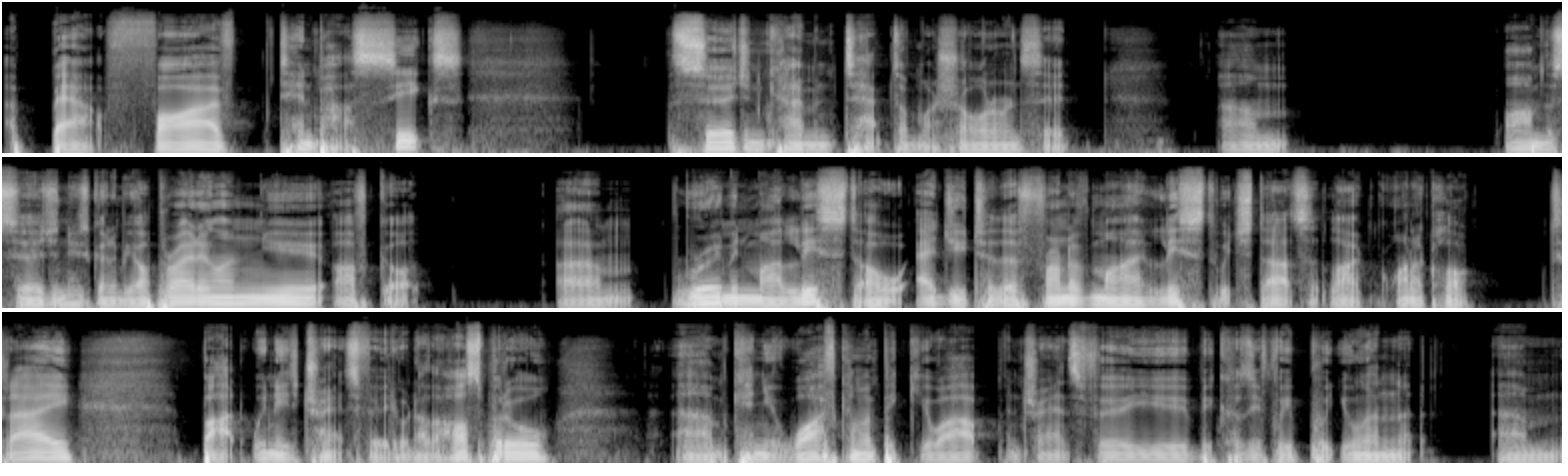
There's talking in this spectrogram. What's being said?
about 5, 10 past 6, the surgeon came and tapped on my shoulder and said, um, I'm the surgeon who's going to be operating on you. I've got um, room in my list. I'll add you to the front of my list, which starts at like one o'clock today. But we need to transfer to another hospital. Um, can your wife come and pick you up and transfer you? Because if we put you on um,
